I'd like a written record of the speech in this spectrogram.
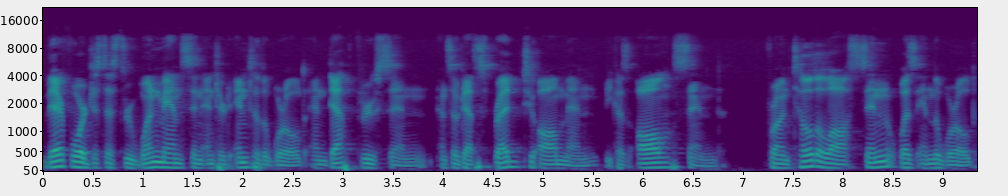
Therefore, just as through one man sin entered into the world, and death through sin, and so death spread to all men, because all sinned. For until the law, sin was in the world,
